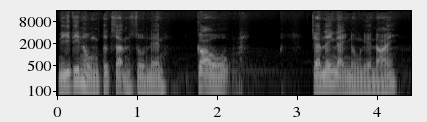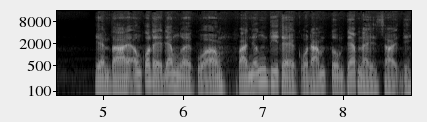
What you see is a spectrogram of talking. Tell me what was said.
Lý Tín Hùng tức giận run lên. Cậu... Trần Ninh lạnh lùng liền nói. Hiện tại ông có thể đem người của ông và những thi thể của đám tôm tép này rời đi.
